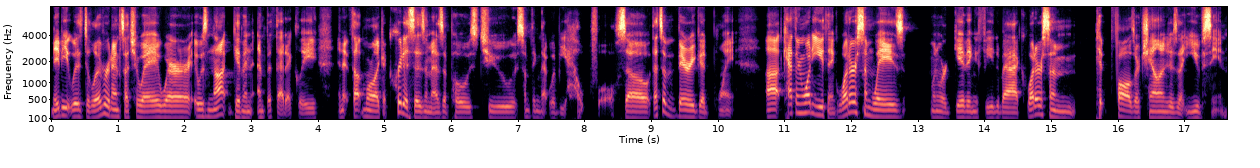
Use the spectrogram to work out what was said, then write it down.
maybe it was delivered in such a way where it was not given empathetically and it felt more like a criticism as opposed to something that would be helpful. So that's a very good point. Uh, Catherine, what do you think? What are some ways when we're giving feedback? What are some pitfalls or challenges that you've seen?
